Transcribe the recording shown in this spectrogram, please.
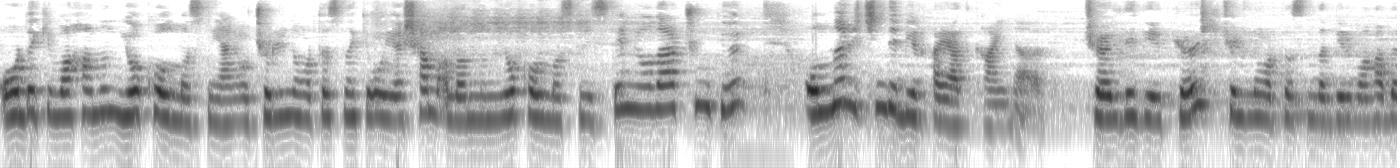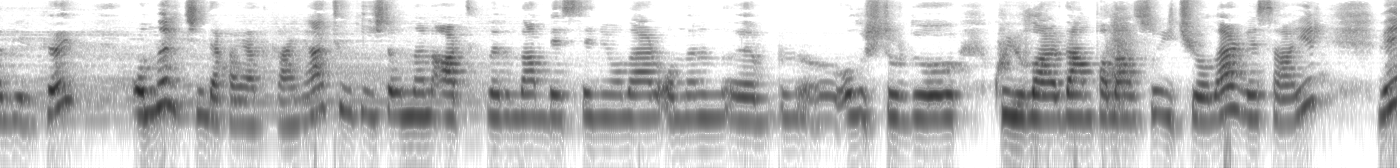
Oradaki vahanın yok olmasını yani o çölün ortasındaki o yaşam alanının yok olmasını istemiyorlar. Çünkü onlar için de bir hayat kaynağı. Çölde bir köy, çölün ortasında bir vahada bir köy onlar için de hayat kaynağı. Çünkü işte onların artıklarından besleniyorlar, onların e, oluşturduğu kuyulardan falan su içiyorlar vesaire. Ve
